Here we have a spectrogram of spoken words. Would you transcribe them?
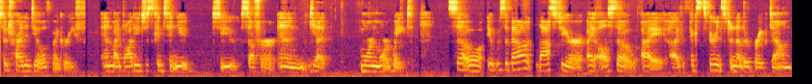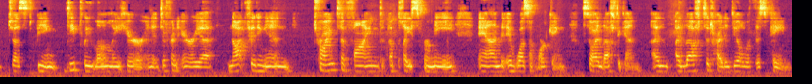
to try to deal with my grief. And my body just continued to suffer and get more and more weight. So it was about last year. I also I, I experienced another breakdown, just being deeply lonely here in a different area, not fitting in, trying to find a place for me, and it wasn't working. So I left again. I, I left to try to deal with this pain.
